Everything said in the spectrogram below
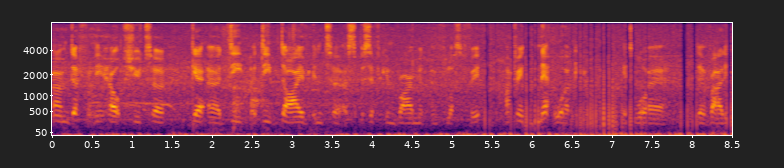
um, definitely helps you to get a deep a deep dive into a specific environment and philosophy. I think networking is where the values.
